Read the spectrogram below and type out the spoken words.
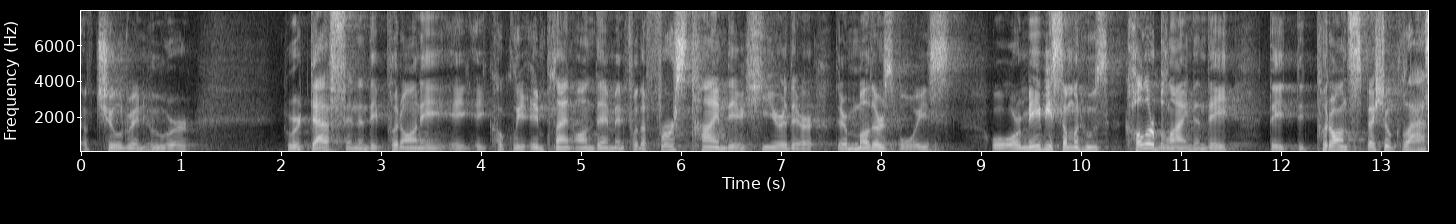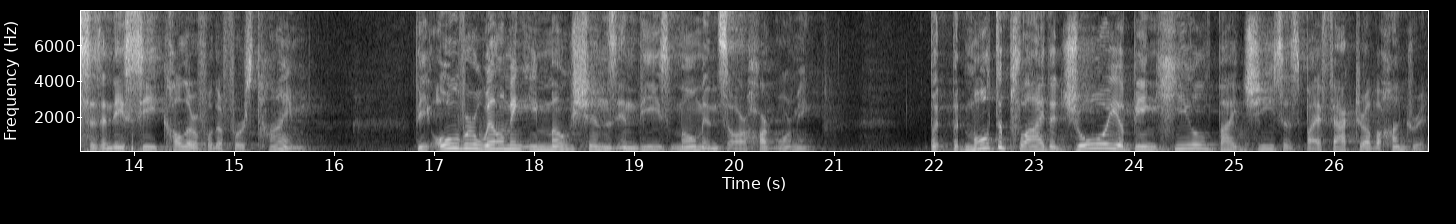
of children who were, who are deaf and then they put on a, a, a cochlear implant on them, and for the first time they hear their, their mother's voice. Or, or maybe someone who's colorblind and they, they, they put on special glasses and they see color for the first time. The overwhelming emotions in these moments are heartwarming. But, but multiply the joy of being healed by Jesus by a factor of a hundred.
